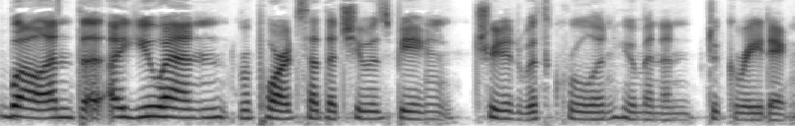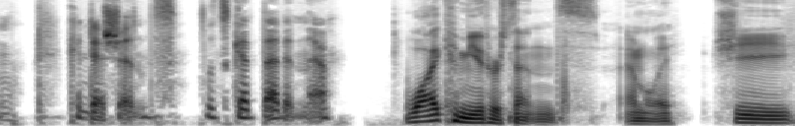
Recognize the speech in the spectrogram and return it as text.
Well, and the, a UN report said that she was being treated with cruel, inhuman, and degrading conditions. Let's get that in there. Why commute her sentence, Emily? She,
